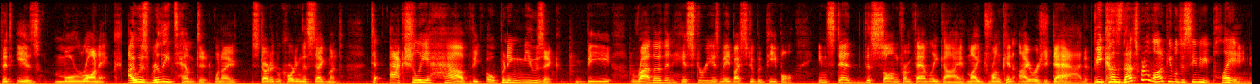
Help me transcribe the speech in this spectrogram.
that is moronic. I was really tempted when I started recording this segment to actually have the opening music be rather than history is made by stupid people instead the song from family guy my drunken irish dad because that's what a lot of people just seem to be playing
